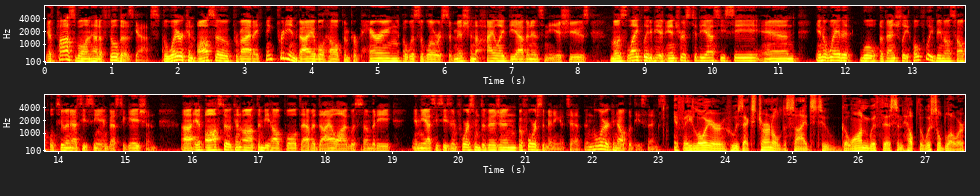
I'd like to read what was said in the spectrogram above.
if possible, on how to fill those gaps. The lawyer can also provide, I think, pretty invaluable help in preparing a whistleblower submission to highlight the evidence and the issues most likely to be of interest to the SEC and in a way that will eventually, hopefully, be most helpful to an SEC investigation. Uh, it also can often be helpful to have a dialogue with somebody in the SEC's enforcement division before submitting a tip. And the lawyer can help with these things. If a lawyer who is external decides to go on with this and help the whistleblower,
